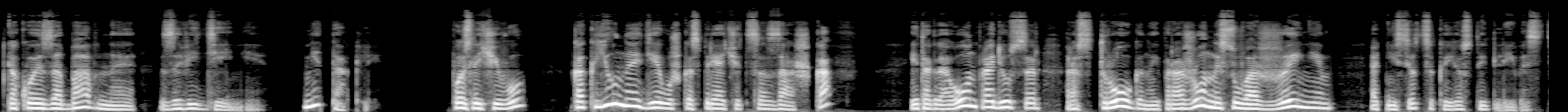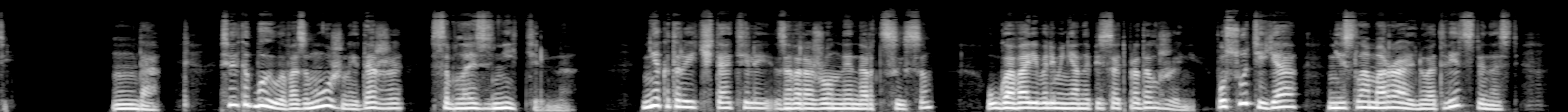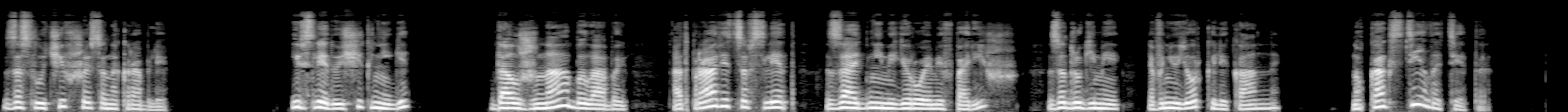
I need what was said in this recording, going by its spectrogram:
какое забавное заведение, не так ли? После чего, как юная девушка спрячется за шкаф, и тогда он, продюсер, растроганный, пораженный, с уважением, отнесется к ее стыдливости. да, все это было возможно и даже соблазнительно. Некоторые читатели, завороженные нарциссом, уговаривали меня написать продолжение. По сути, я несла моральную ответственность за случившееся на корабле. И в следующей книге должна была бы отправиться вслед за одними героями в Париж, за другими в Нью-Йорк или Канны. Но как сделать это?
